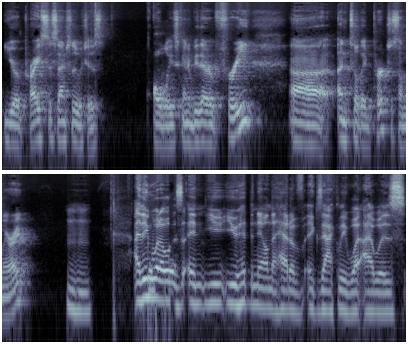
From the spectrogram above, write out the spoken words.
your price, essentially, which is always going to be there free uh, until they purchase something, right? Mm-hmm. I think what I was, and you you hit the nail on the head of exactly what I was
